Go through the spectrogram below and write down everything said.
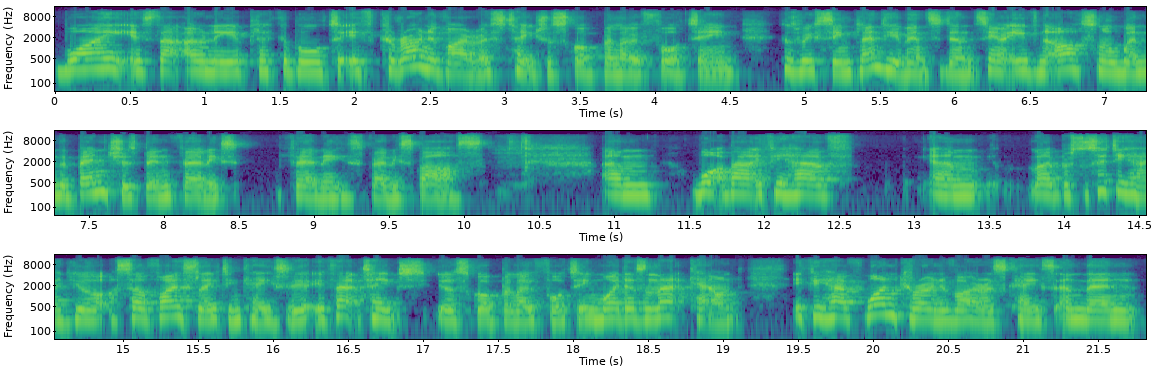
why is that only applicable to if coronavirus takes your squad below 14? Because we've seen plenty of incidents, you know, even at Arsenal when the bench has been fairly fairly fairly sparse. Um, what about if you have um, like Bristol City had your self isolating cases, if that takes your squad below 14, why doesn't that count? If you have one coronavirus case and then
